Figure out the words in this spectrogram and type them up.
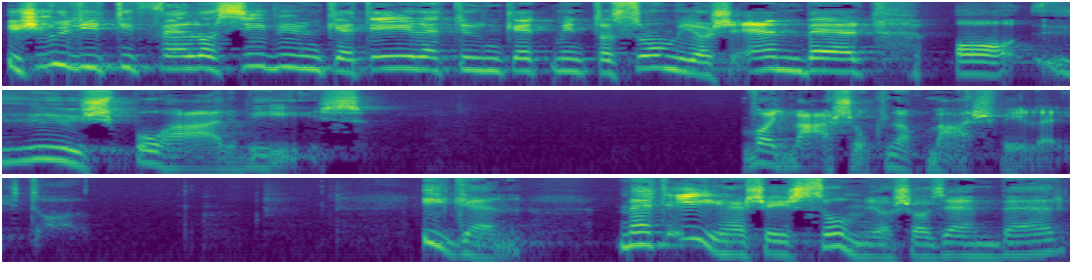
és üdíti fel a szívünket, életünket, mint a szomjas embert a hűs pohár víz. Vagy másoknak másféle ital. Igen, mert éhes és szomjas az ember,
